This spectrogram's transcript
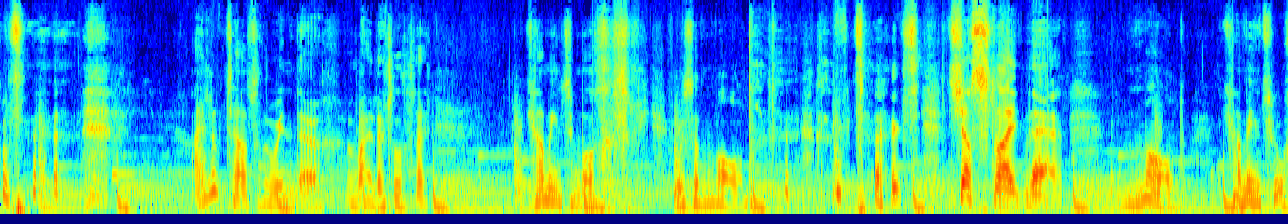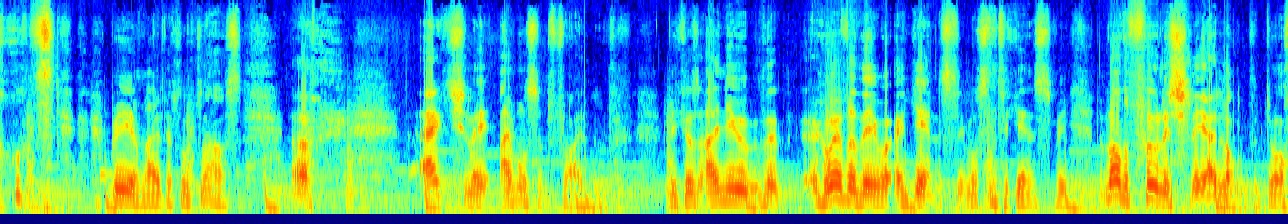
I looked out of the window of my little uh, coming towards me was a mob of Turks, just like that. Mob coming towards me and my little class. Uh, actually, I wasn't frightened because I knew that whoever they were against, it wasn't against me. But rather foolishly, I locked the door.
